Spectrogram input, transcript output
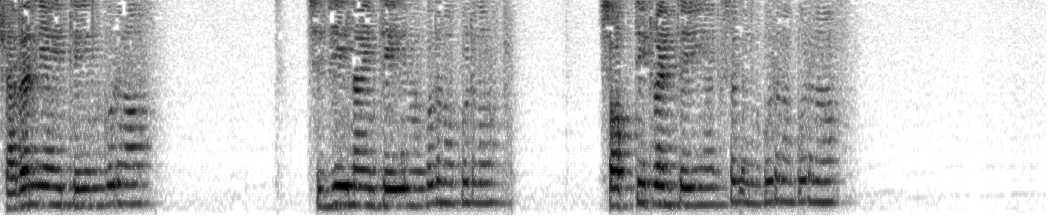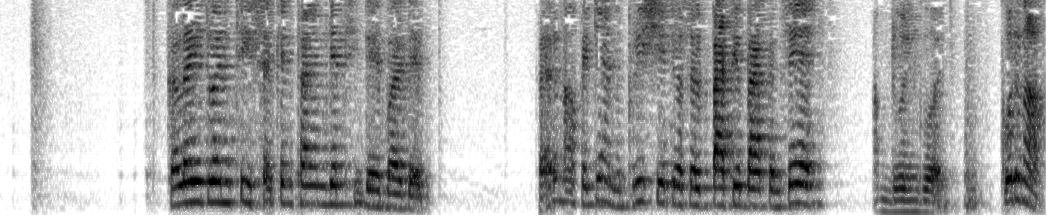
Sharanya 18. Good enough. Shiji 19. Good enough, good enough. Softy 20. Excellent. Good enough, good enough. Kalai 20. Second time getting day by day. Fair enough. Again, appreciate yourself. Pat your back and say, I'm doing good. Good enough.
